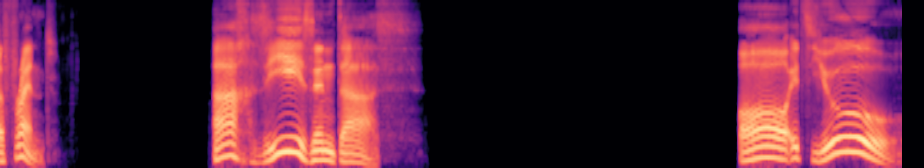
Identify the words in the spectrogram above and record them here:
a friend. Ach, Sie sind das. Oh, it's you.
